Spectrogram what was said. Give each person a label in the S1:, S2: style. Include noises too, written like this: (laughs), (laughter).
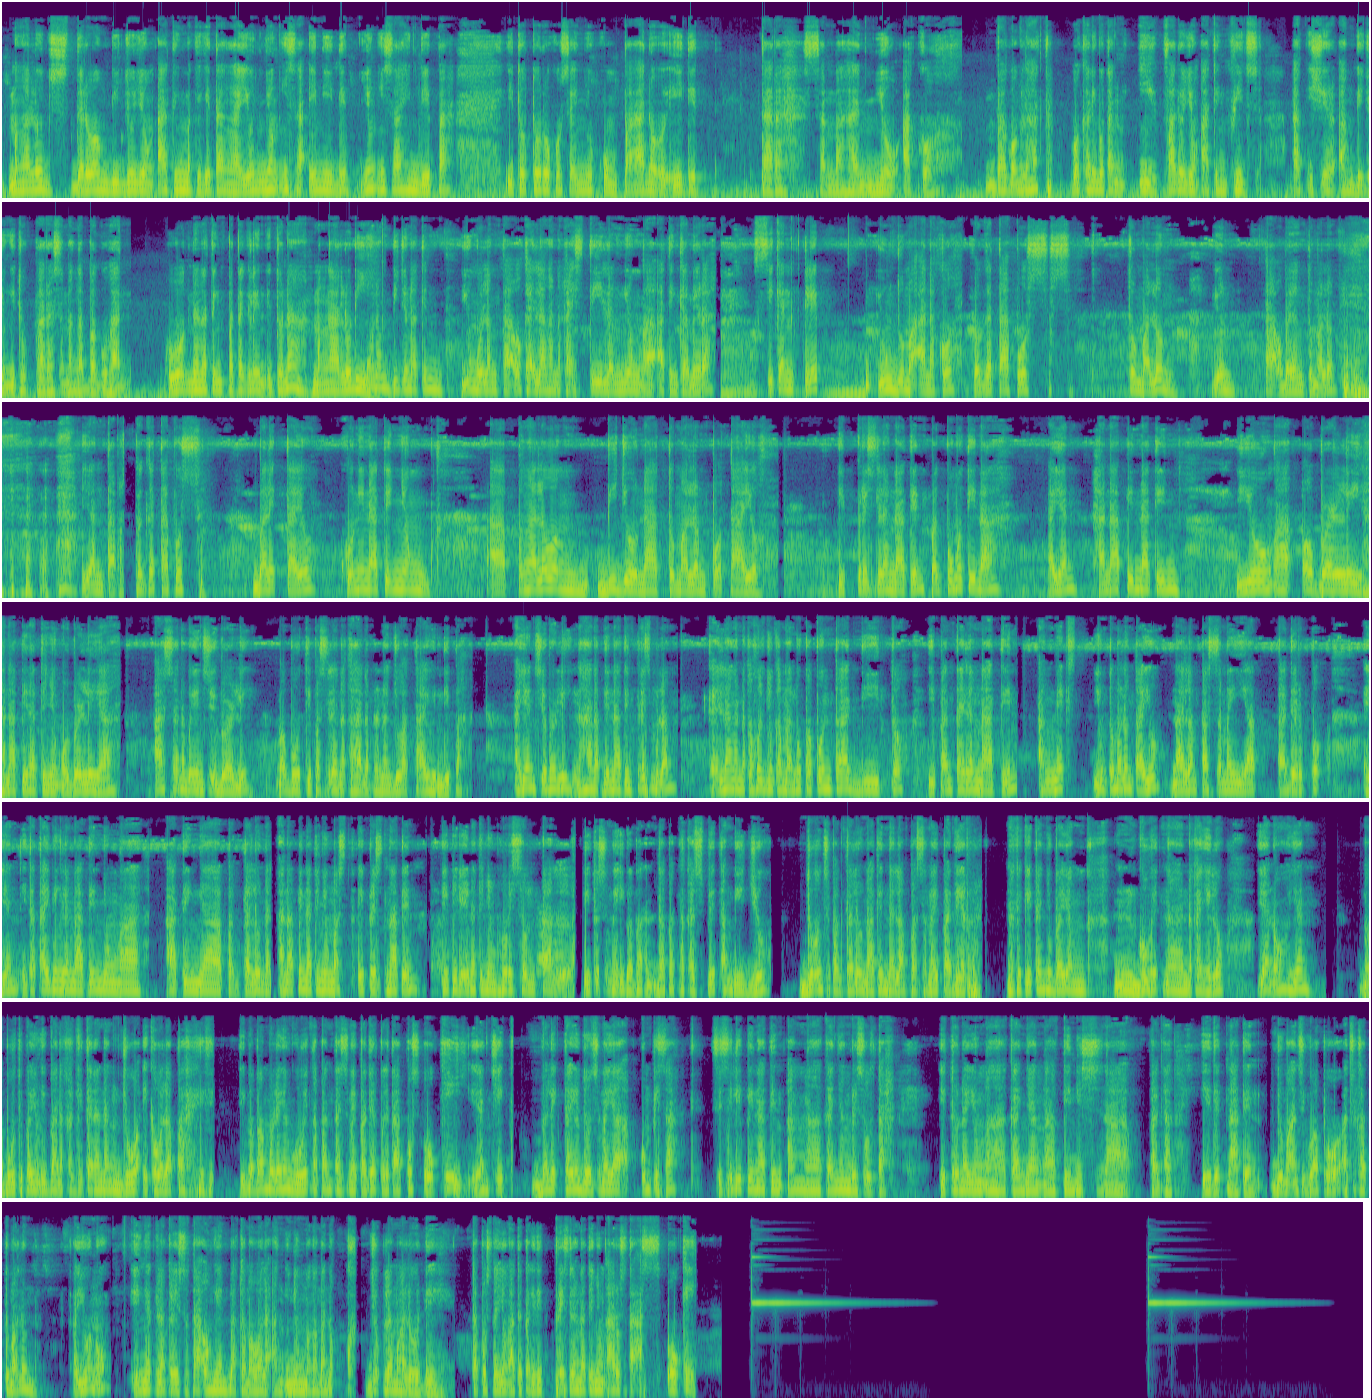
S1: Mga lods, dalawang video yung ating makikita ngayon. Yung isa inedit, yung isa hindi pa. Ituturo ko sa inyo kung paano i-edit. Tara, samahan nyo ako. Bago ang lahat, huwag kalimutang i-follow yung ating feeds at i-share ang video ito para sa mga baguhan. Huwag na nating patagalin. Ito na, mga lodi. Unang video natin, yung walang tao, kailangan naka-stay lang yung ah, ating camera. Second clip, yung dumaan ako. Pagkatapos, tumalon. Yun, tao ba yung tumalon? (laughs) Yan, tapos. Pagkatapos, balik tayo. Kunin natin yung ah, pangalawang video na tumalon po tayo. I-press lang natin. Pag pumuti na, ayan, hanapin natin yung ah, overlay. Hanapin natin yung overlay ha. Asa na ba yun si overlay? Mabuti pa sila nakahanap na ng jowa tayo, hindi pa. Ayan si overlay, nahanap din natin. Press mo lang. Kailangan nakahold yung kamano papunta dito. Ipantay lang natin. Ang next, yung tumalon tayo, nalampas sa may ah, pader po. Ayan, itatiming lang natin yung ah, ating ah, pagtalon. Hanapin natin yung must, i-press natin. Ipiliin natin yung horizontal. Dito sa may ibaba, dapat nakasplit ang video. Doon sa pagtalon natin nalampas sa may pader. Nakikita nyo ba yung mm, guhit na nakayelo? Yan oh, yan. Mabuti pa yung iba nakakita na ng jowa, ikaw wala pa. (laughs) Ibaba mo lang yung guhit na pantay sa may pader pagkatapos okay. Yan chick. Balik tayo doon sa may ah, umpisa. Sisilipin natin ang ah, kanyang resulta. Ito na yung ah, kanyang ah, finish na pag-edit natin. Dumaan si Gwapo oh, at saka tumalon. Ayun oh. Ingat lang kayo sa taong yan baka mawala ang inyong mga manok. Joke lang mga lodi. Tapos na yung ating pag-edit. Press lang natin yung arrow taas. Okay.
